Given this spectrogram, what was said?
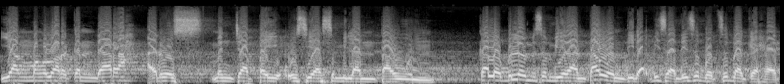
yang mengeluarkan darah harus mencapai usia 9 tahun. Kalau belum 9 tahun tidak bisa disebut sebagai head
